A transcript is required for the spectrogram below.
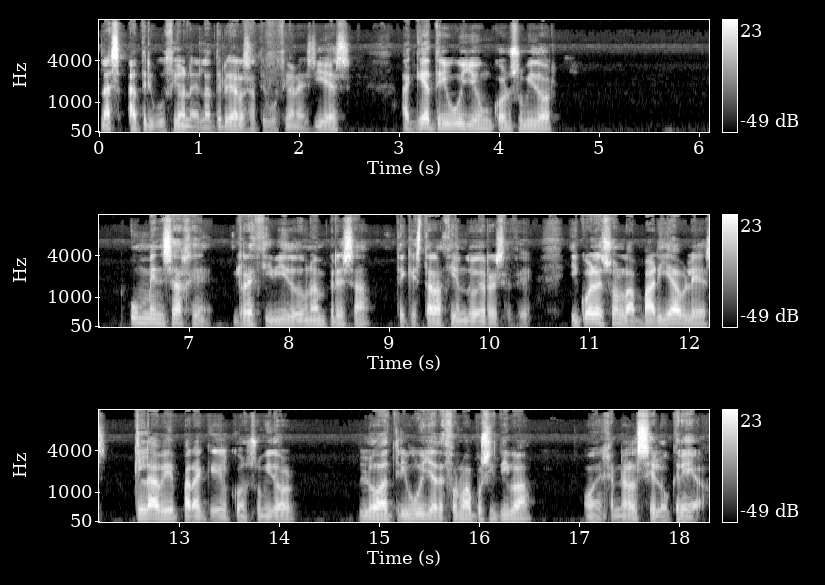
las atribuciones, la teoría de las atribuciones, y es a qué atribuye un consumidor un mensaje recibido de una empresa de que está haciendo RSC y cuáles son las variables clave para que el consumidor lo atribuya de forma positiva o en general se lo crea.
